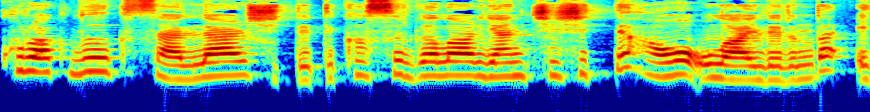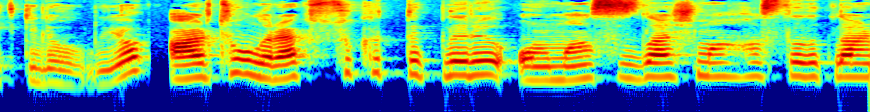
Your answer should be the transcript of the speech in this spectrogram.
kuraklık, seller, şiddetli kasırgalar yani çeşitli hava olaylarında etkili oluyor. Artı olarak su kıtlıkları, ormansızlaşma, hastalıklar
